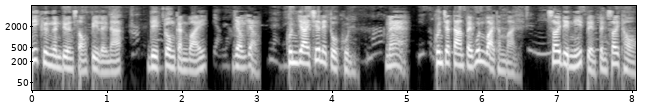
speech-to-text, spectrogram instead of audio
นี่คือเงินเดือนสองปีเลยนะ ดีตรงกันไว้เยาๆคุณยายเชื่อในตัวคุณ แม่ คุณจะตามไปวุ่นวายทำไมสร้อยดินนี้เปลี่ยนเป็นสร้อยทอง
